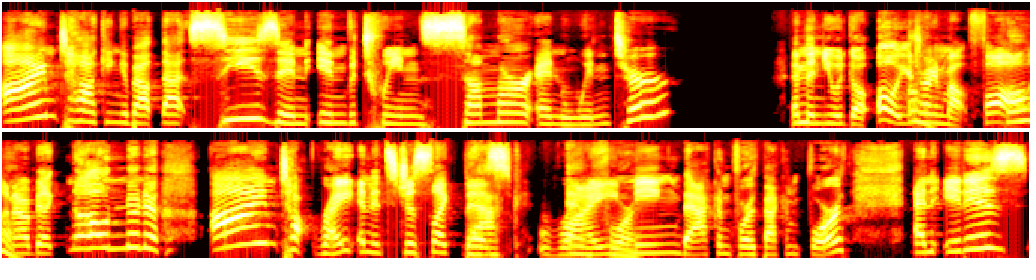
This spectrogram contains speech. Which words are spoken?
I'm talking about that season in between summer and winter." And then you would go, "Oh, you're Oh, talking about fall." And I would be like, "No, no, no. I'm ta- right." And it's just like this Back and rhyming back and forth, back and forth. And it is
